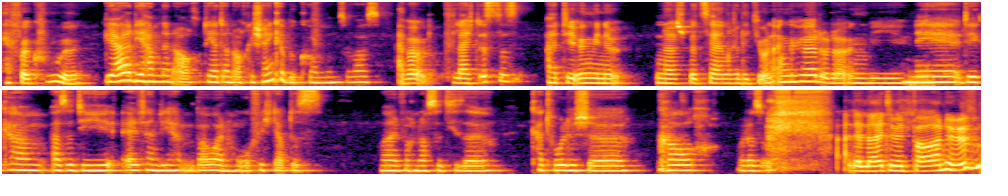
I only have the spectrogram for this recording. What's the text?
Ja, voll cool. Ja, die haben dann auch, die hat dann auch Geschenke bekommen und sowas. Aber vielleicht ist es, hat die irgendwie eine, einer speziellen Religion angehört oder irgendwie? Nee, die kam, also die Eltern, die haben einen Bauernhof. Ich glaube, das war einfach noch so diese katholische Brauch oder so. Alle Leute mit Bauernhöfen.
